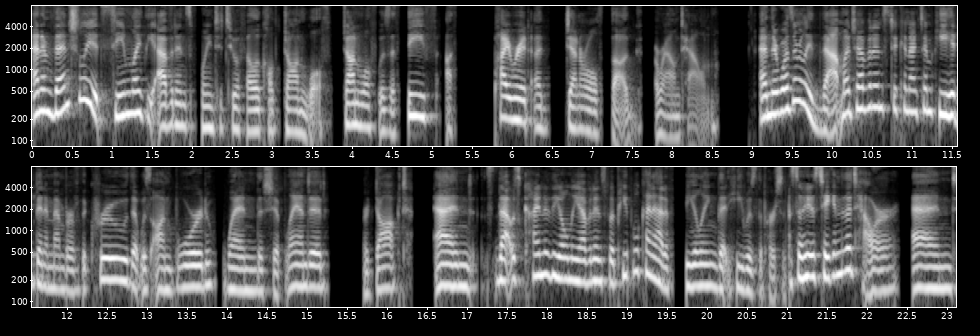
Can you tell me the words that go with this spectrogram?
and eventually it seemed like the evidence pointed to a fellow called John Wolfe. John Wolfe was a thief, a pirate, a general thug around town. And there wasn't really that much evidence to connect him. He had been a member of the crew that was on board when the ship landed or docked. And that was kind of the only evidence, but people kind of had a feeling that he was the person. So he was taken to the tower and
